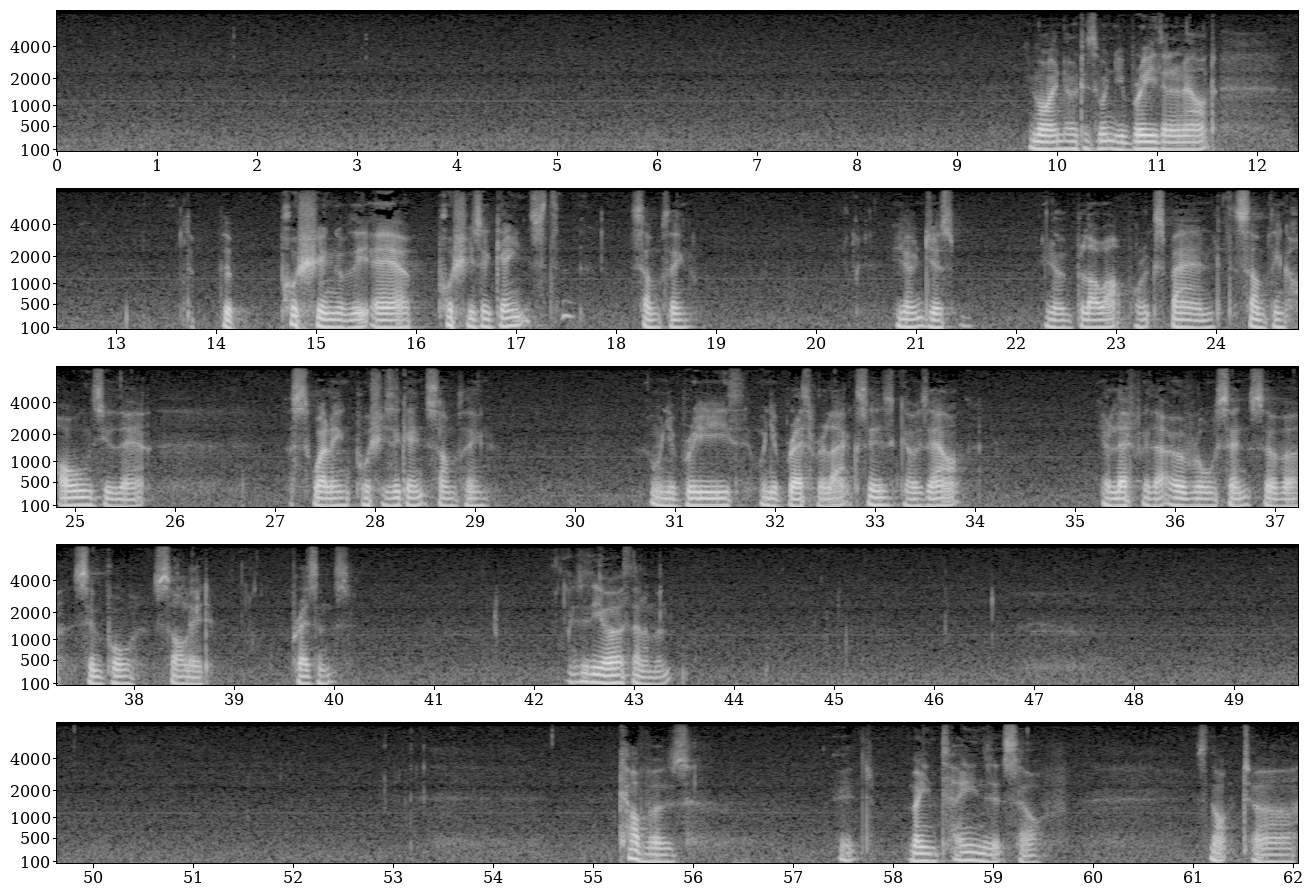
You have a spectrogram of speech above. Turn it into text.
You might notice when you breathe in and out, the, the pushing of the air pushes against something. You don't just, you know, blow up or expand. Something holds you there the swelling pushes against something. When you breathe, when your breath relaxes, goes out, you're left with that overall sense of a simple, solid presence. This is the earth element. Covers it maintains itself. It's not uh,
